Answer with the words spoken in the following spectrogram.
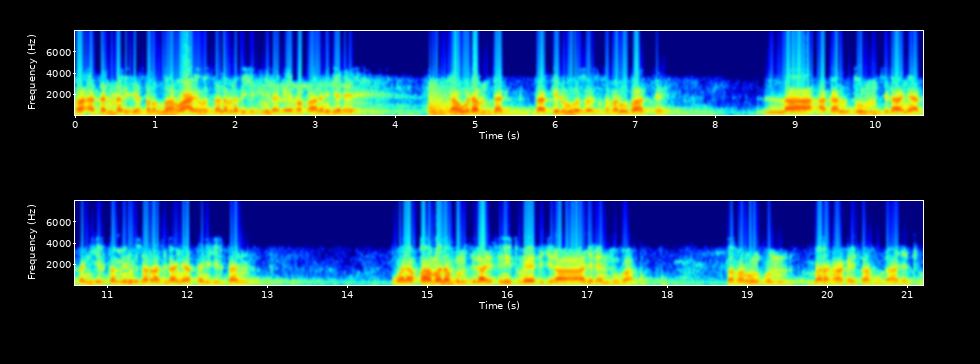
فأتى النبي صلى الله عليه وسلم نبيتني لك فقال نجده لو لم تكله سفروا باته لا أكلتم سلا نياتني جرتن منه إسرى سلا نياتني جرتن ولقام لكم سلا إسني تريت جرا جدين دوبا سفرون كن بركة كيسا فودا جتشو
